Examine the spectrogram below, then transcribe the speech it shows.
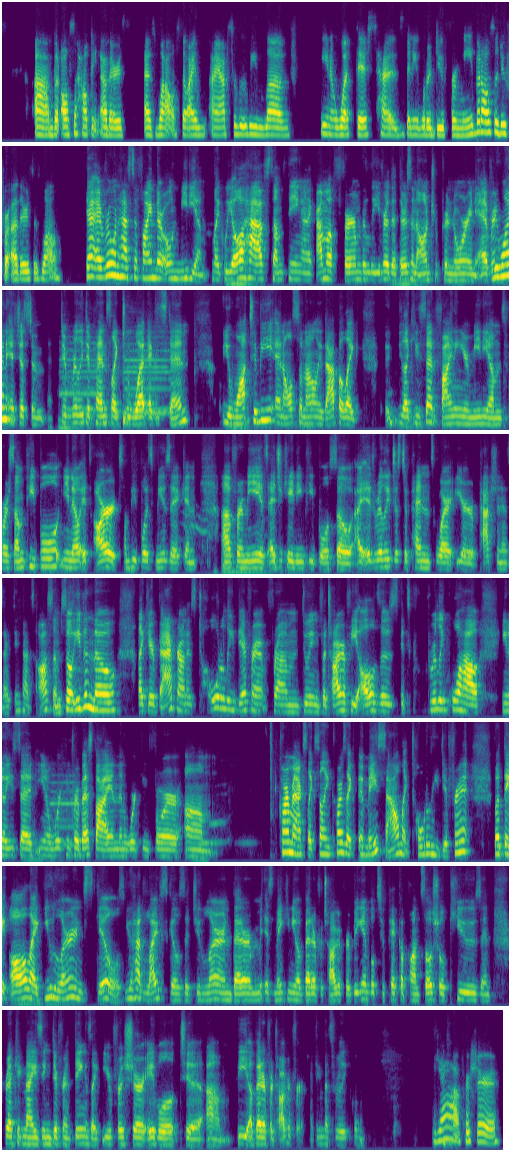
um, but also helping others as well. So i i absolutely love you know what this has been able to do for me but also do for others as well. Yeah everyone has to find their own medium. Like we all have something like i'm a firm believer that there's an entrepreneur in everyone. It just it really depends like to what extent you want to be and also not only that but like like you said finding your mediums. For some people you know it's art some people it's music and uh, for me it's educating people. So I, it really just depends where your passion is. I think that's awesome. So even though like your background is totally different from doing photography all of those it's really cool how you know you said you know working for best buy and then working for um CarMax, like selling cars, like it may sound like totally different, but they all like you learned skills. You had life skills that you learned that are is making you a better photographer. Being able to pick up on social cues and recognizing different things, like you're for sure able to um, be a better photographer. I think that's really cool. Yeah, for sure.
